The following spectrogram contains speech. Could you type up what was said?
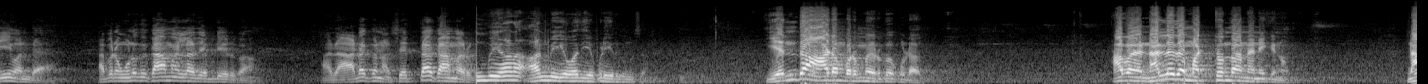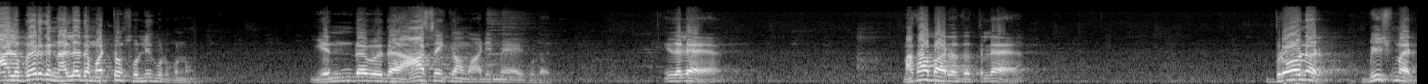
நீ வந்த. அப்புறம் உனக்கு காமம் இல்லாத எப்படி இருக்கும்? அதை அடக்கணும். செத்தா காமம் இருக்கும். உண்மையான ஆன்மீகவாதி எப்படி இருக்கணும் சார் எந்த ஆடம்பரமும் இருக்கக்கூடாது. அவன் நல்லதை மட்டும்தான் நினைக்கணும். நாலு பேருக்கு நல்லதை மட்டும் சொல்லி கொடுக்கணும். எந்த வித ஆசைக்கும் அவன் அடிமையாகக்கூடாது இதில் மகாபாரதத்தில் துரோணர் பீஷ்மர்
